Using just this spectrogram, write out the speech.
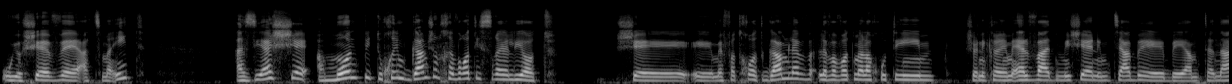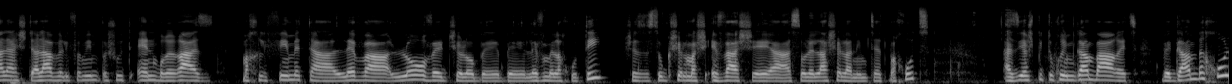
הוא יושב uh, עצמאית. אז יש uh, המון פיתוחים, גם של חברות ישראליות, שמפתחות גם לב, לבבות מלאכותיים, שנקראים אלבד, מי שנמצא ב, בהמתנה להשתלה ולפעמים פשוט אין ברירה, אז מחליפים את הלב הלא עובד שלו ב- בלב מלאכותי, שזה סוג של משאבה שהסוללה שלה נמצאת בחוץ. אז יש פיתוחים גם בארץ וגם בחו"ל,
